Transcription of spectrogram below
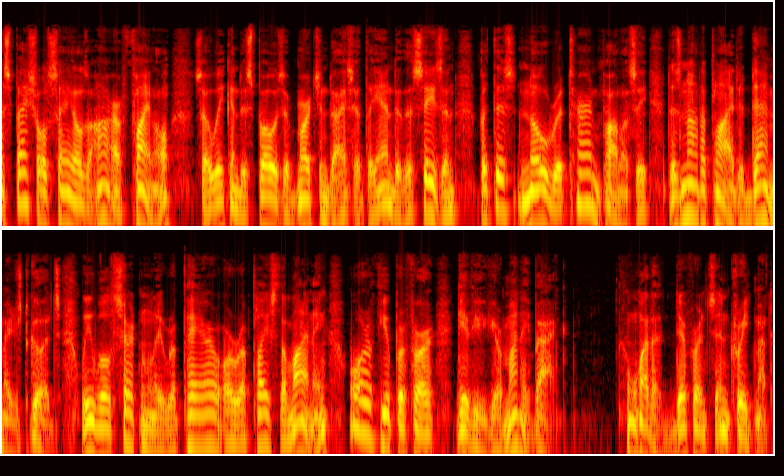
Special sales are final, so we can dispose of merchandise at the end of the season, but this no return policy does not apply to damaged goods. We will certainly repair or replace the lining, or if you prefer, give you your money back. What a difference in treatment!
